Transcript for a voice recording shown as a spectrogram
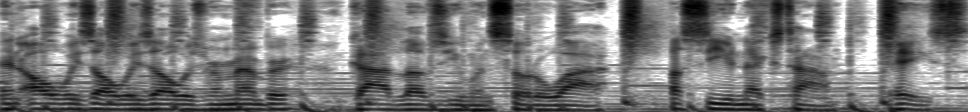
And always, always, always remember God loves you, and so do I. I'll see you next time. Peace.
